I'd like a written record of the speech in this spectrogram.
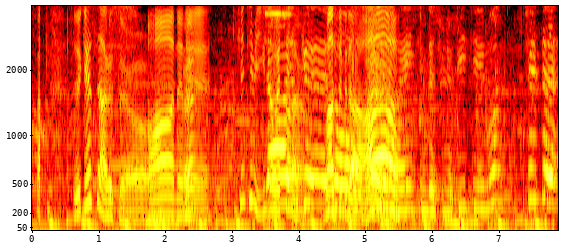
얘기했어요 안 했어요. 아, 네네. 흰 팀이 이긴다고 자, 했잖아요. 맞습니다. 아. 아. A팀 대 주니어 B팀은 7대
